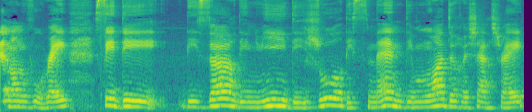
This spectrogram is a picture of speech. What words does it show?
tellement nouveau, right? C'est des, des heures, des nuits, des jours, des semaines, des mois de recherche, right?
